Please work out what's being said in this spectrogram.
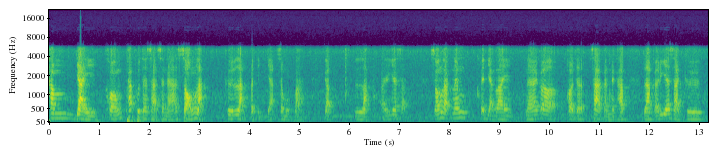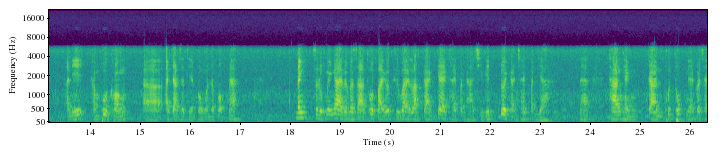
ธรรมใหญ่ของพระพุทธศาสนาสองหลัก คือหลักปฏิจจสมุปบาทกับหลักอริยสัจสองหลักนั้นเป็นอย่างไรนะก็พอจะทราบกันนะครับ หลักอริยสัจคืออันนี้คำพูดของอาอาจารย์เสถียรพงศ์วรรณปกนะ นั่นสรุปง่ายๆเป็นภาษาทั่วไปก็คือว่าหลักการแก้ไขปัญหาชีวิตด้วยการใช้ปัญญานะทางแห่งการพ้นทุกข์เนี่ยก็ใช้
